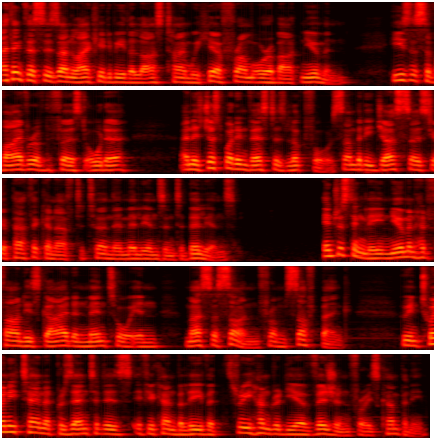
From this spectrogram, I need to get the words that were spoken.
I think this is unlikely to be the last time we hear from or about Neumann. He's a survivor of the First Order and is just what investors look for somebody just sociopathic enough to turn their millions into billions. Interestingly, Neumann had found his guide and mentor in Masa Son from SoftBank, who in 2010 had presented his, if you can believe it, 300 year vision for his company.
